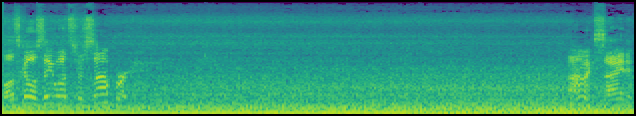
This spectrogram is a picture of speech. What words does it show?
let's go see what's for supper. I'm excited.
